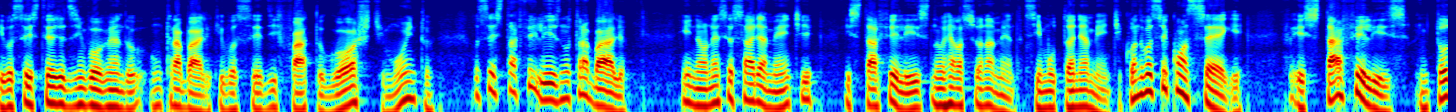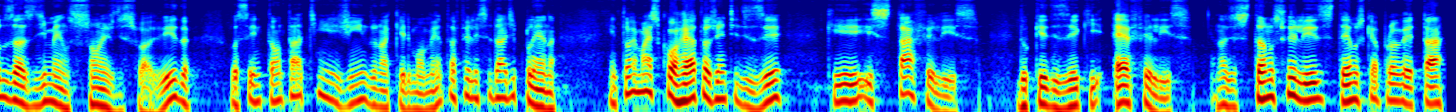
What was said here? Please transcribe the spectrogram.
e você esteja desenvolvendo um trabalho que você de fato goste muito, você está feliz no trabalho e não necessariamente estar feliz no relacionamento simultaneamente. Quando você consegue estar feliz em todas as dimensões de sua vida, você então está atingindo naquele momento a felicidade plena. Então é mais correto a gente dizer que está feliz do que dizer que é feliz. Nós estamos felizes, temos que aproveitar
